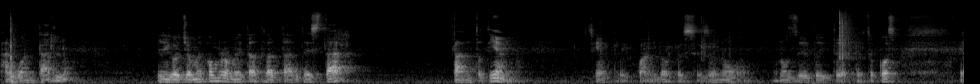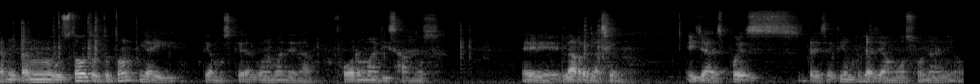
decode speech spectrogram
aguantarlo? Le digo, yo me comprometo a tratar de estar tanto tiempo, siempre y cuando pues eso no nos dé otra cosa. Y a mí también me gustó, y ahí digamos que de alguna manera formalizamos eh, la relación. Y ya después de ese tiempo ya llevamos un año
